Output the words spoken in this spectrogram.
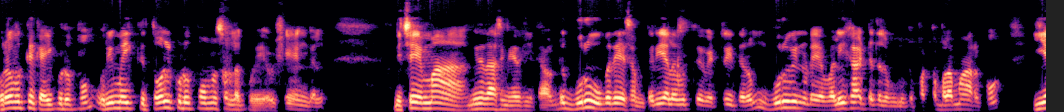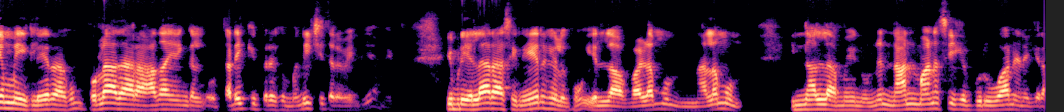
உறவுக்கு கை கொடுப்போம் உரிமைக்கு தோல் கொடுப்போம்னு சொல்லக்கூடிய விஷயங்கள் நிச்சயமா மீனராசி நேர்களுக்காக வந்து குரு உபதேசம் பெரிய அளவுக்கு வெற்றி தரும். குருவினுடைய வழிகாட்டுதல் உங்களுக்கு பக்கபலமா இருக்கும். இஎம்ஐ கிளியர் ஆகும். பொருளாதார ஆதாயங்கள் ஒரு தடைக்கு பிறகு மகிழ்ச்சி தர வேண்டிய அமைப்பு. இப்படி எல்லா ராசி நேர்களுக்கும் எல்லா வளமும் நலமும் இந்நாளில் அமையணும்னு நான் மானசீக குருவான்னு நினைக்கிற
